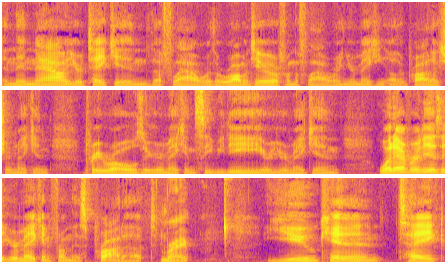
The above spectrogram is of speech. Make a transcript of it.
and then now you're taking the flower, the raw material from the flower, and you're making other products. You're making pre rolls, or you're making CBD, or you're making whatever it is that you're making from this product. Right. You can take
